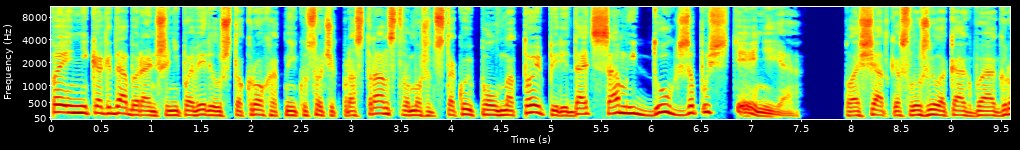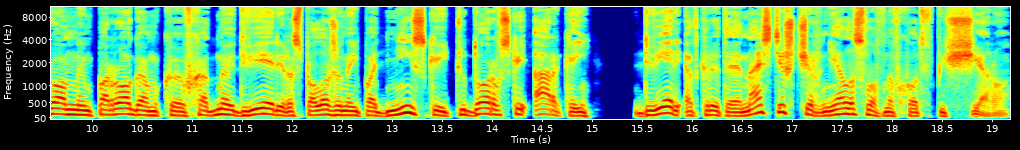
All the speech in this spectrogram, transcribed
Пейн никогда бы раньше не поверил, что крохотный кусочек пространства может с такой полнотой передать самый дух запустения. Площадка служила как бы огромным порогом к входной двери, расположенной под низкой тюдоровской аркой. Дверь, открытая настежь, чернела, словно вход в пещеру.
